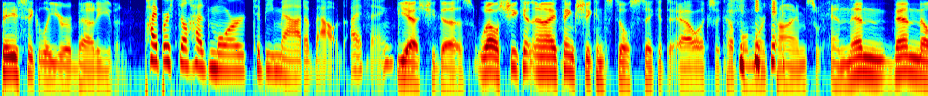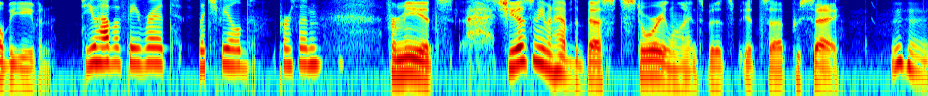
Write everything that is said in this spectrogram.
basically you're about even. Piper still has more to be mad about. I think. Yeah, she does. Well, she can, and I think she can still stick it to Alex a couple more times, and then then they'll be even. Do you have a favorite Litchfield person? For me, it's she doesn't even have the best storylines, but it's it's uh, Poussey. Mm-hmm.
